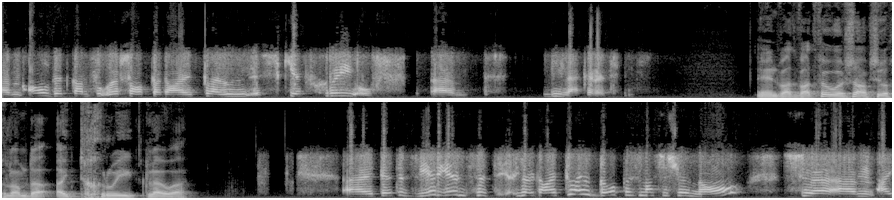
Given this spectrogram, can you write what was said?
um, al dit kan veroorsaak dat daai klou skeef groei of ehm um, nie lekker is nie. En wat wat veroorsaak sogenaamde uitgroei kloue? Uh dit is weer eens dit ja daai klou dop is maar sosiaal. So ehm um, hy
